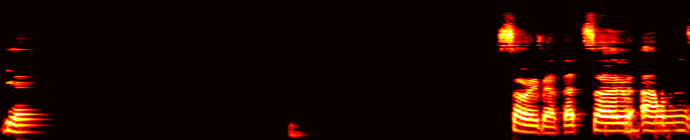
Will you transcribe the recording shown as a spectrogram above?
yeah. Sorry about that. So, um,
